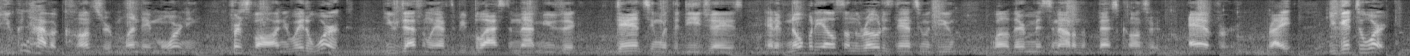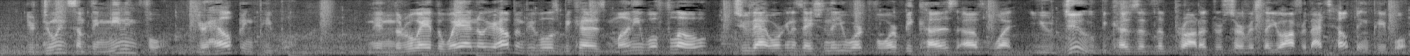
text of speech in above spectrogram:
You can have a concert Monday morning. First of all, on your way to work, you definitely have to be blasting that music, dancing with the DJs. And if nobody else on the road is dancing with you, well, they're missing out on the best concert ever, right? You get to work. You're doing something meaningful. You're helping people. And the way the way I know you're helping people is because money will flow to that organization that you work for because of what you do, because of the product or service that you offer. That's helping people.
